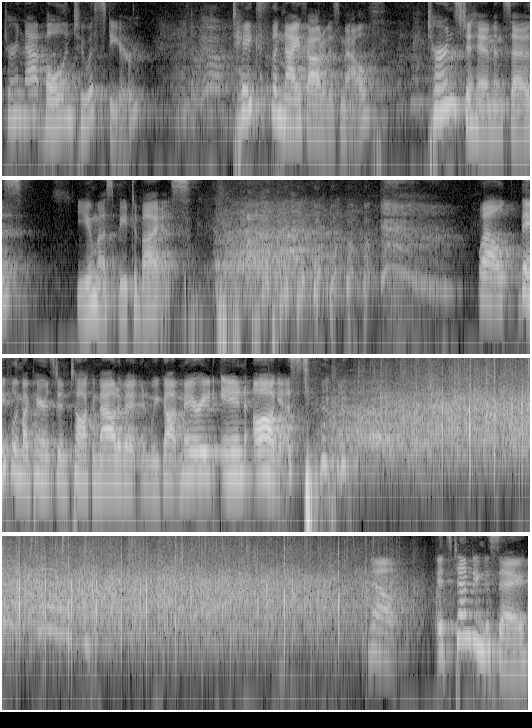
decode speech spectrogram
turn that bull into a steer, takes the knife out of his mouth turns to him and says, You must be Tobias. well, thankfully, my parents didn't talk him out of it, and we got married in August. now, it's tempting to say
